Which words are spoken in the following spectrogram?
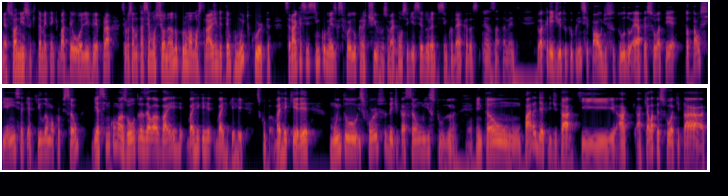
É só nisso que também tem que bater o olho e ver para se você não está se emocionando por uma amostragem de tempo muito curta. Será que esses cinco meses que você foi lucrativo, você vai conseguir ser durante cinco décadas? Exatamente. Eu acredito que o principal disso tudo é a pessoa ter total ciência que aquilo é uma profissão e assim como as outras, ela vai, vai requerer, vai requerer, desculpa, vai requerer muito esforço, dedicação e estudo, né? É. Então, para de acreditar que a, aquela pessoa que está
